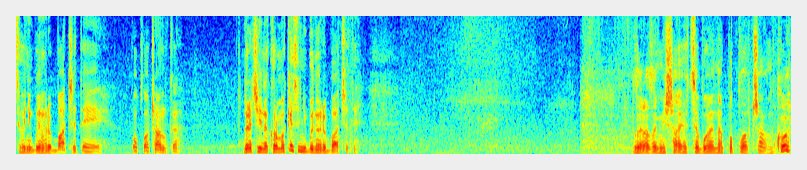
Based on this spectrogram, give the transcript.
Сьогодні будемо рибачити поплавчанка. До речі, і на кормаки сьогодні будемо рибачити. Зараз замішаю це буде на поплавчанку.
